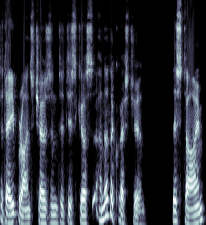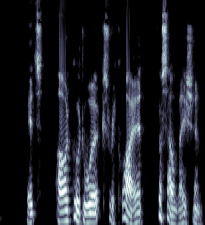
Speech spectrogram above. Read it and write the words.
Today, Brian's chosen to discuss another question. This time, it's Are good works required for salvation?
